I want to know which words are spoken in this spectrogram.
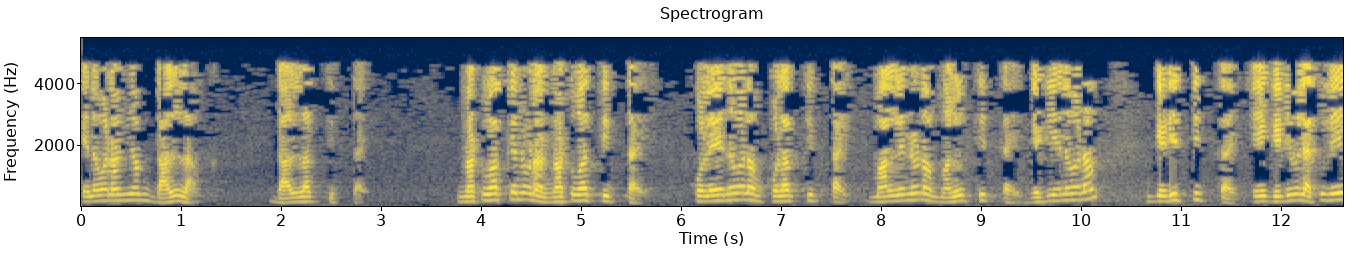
එනවනම් යම් දැල්ලක්. දැල්ලක් තිත්තයි. නටුවක් එනවනම් නටුවක් තිත්තයි. කොළ එනවනම් කොළක් තිත්තයි. මල් එනවනම් මලුත් තිත්තයි. ගෙඩි එනවනම් ගෙඩිත් තිත්තයි ඒ ගෙඩිවල ඇතුලේ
